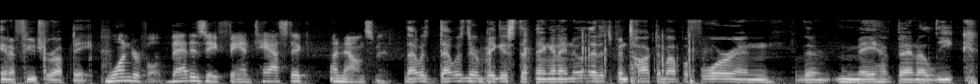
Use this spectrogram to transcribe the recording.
in a future update. Wonderful. That is a fantastic announcement. That was that was their biggest thing, and I know that it's been talked about before, and there may have been a leak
